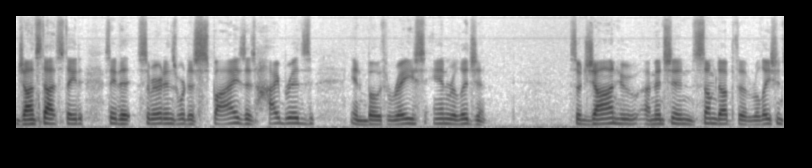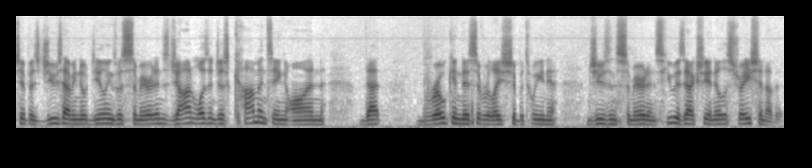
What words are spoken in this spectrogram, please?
John Stott stated, stated that Samaritans were despised as hybrids in both race and religion. So, John, who I mentioned, summed up the relationship as Jews having no dealings with Samaritans. John wasn't just commenting on that brokenness of relationship between Jews and Samaritans, he was actually an illustration of it.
